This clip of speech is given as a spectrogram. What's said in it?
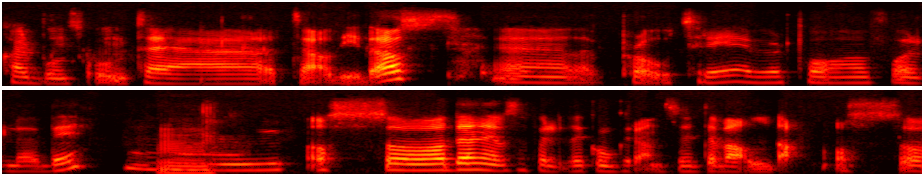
karbonskoen til, til Adidas. Eh, Pro 3 er vel på foreløpig. Mm. og så Den er jo selvfølgelig til konkurranseintervall, da. Og så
